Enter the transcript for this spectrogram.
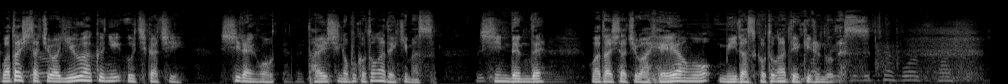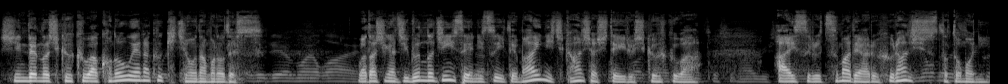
私たちは誘惑に打ち勝ち試練を耐え忍ぶことができます。神殿で私たちは平安を見出すことができるのです。神殿の祝福はこの上なく貴重なものです。私が自分の人生について毎日感謝している祝福は愛する妻であるフランシスと共に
